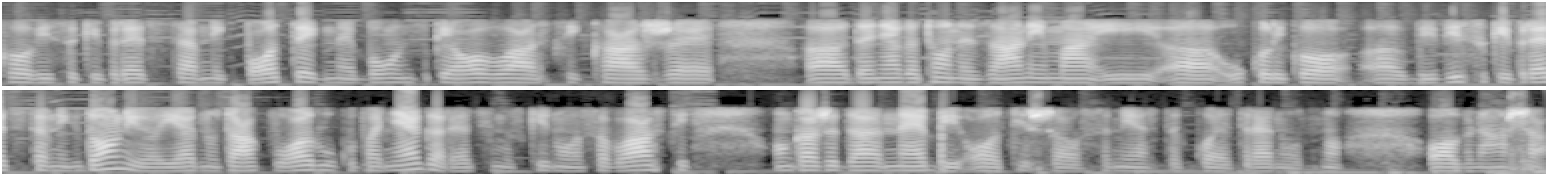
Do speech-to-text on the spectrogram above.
ukoliko visoki predstavnik potegne bonske ovlasti, kaže a, da njega to ne zanima i a, ukoliko a, bi visoki predstavnik donio jednu takvu odluku, pa njega recimo skinuo sa vlasti, on kaže da ne bi otišao sa mjesta koje trenutno obnaša.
